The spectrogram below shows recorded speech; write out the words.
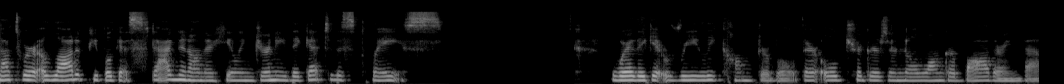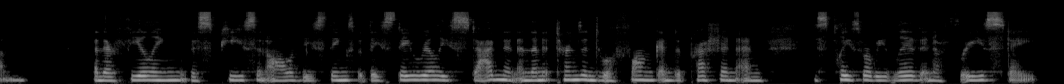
That's where a lot of people get stagnant on their healing journey. They get to this place where they get really comfortable. Their old triggers are no longer bothering them and they're feeling this peace and all of these things, but they stay really stagnant. And then it turns into a funk and depression and this place where we live in a freeze state.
